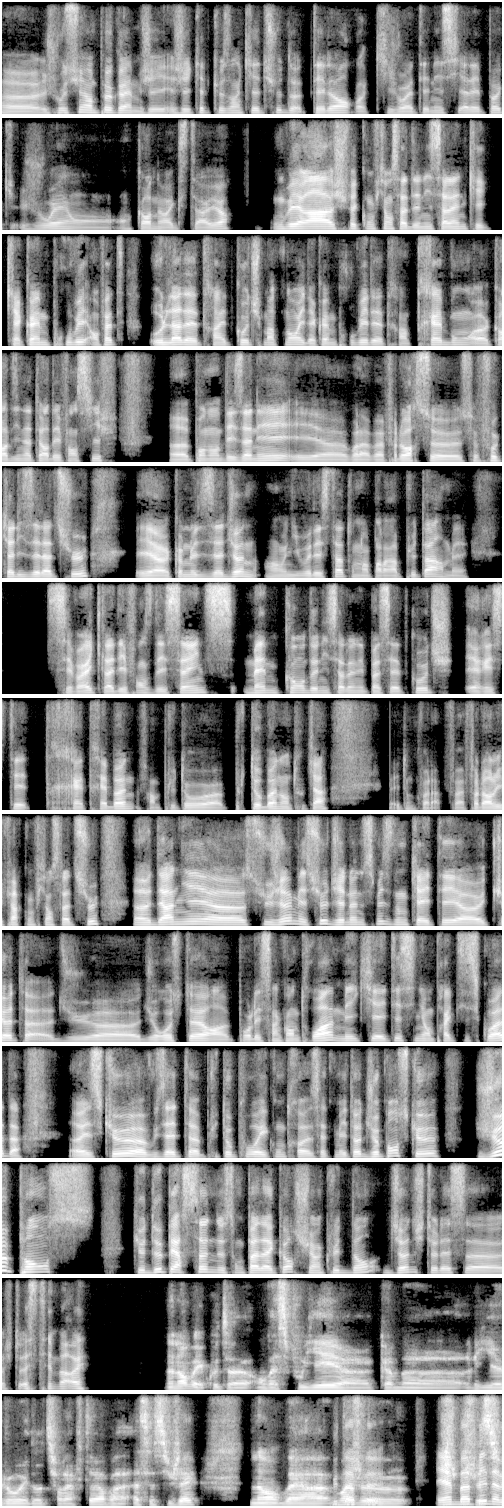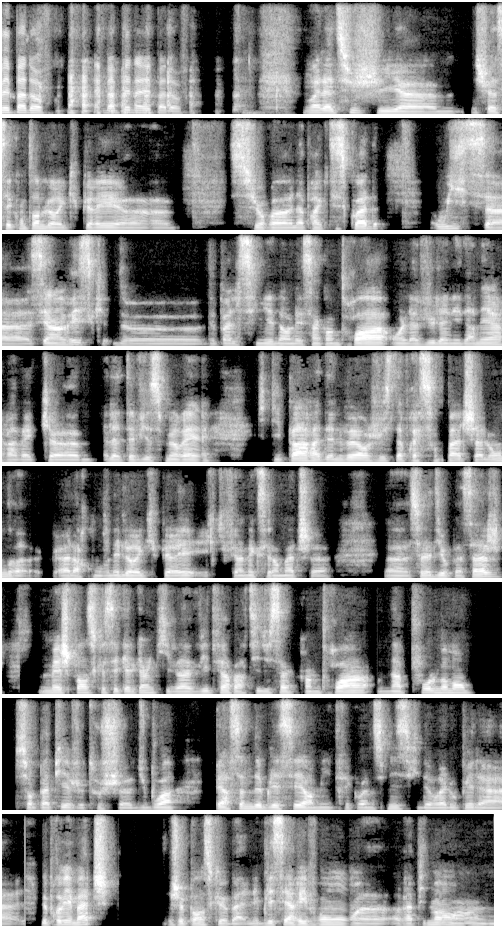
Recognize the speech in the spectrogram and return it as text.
Je vous suis un peu quand même. J'ai quelques inquiétudes. Taylor, qui jouait à Tennessee à l'époque, jouait en, corner extérieur. On verra. Je fais confiance à Dennis Allen qui, a quand même prouvé, en fait, au-delà d'être un head coach maintenant, il a quand même prouvé d'être un très bon coordinateur défensif pendant des années. Et euh, voilà, va falloir se, se focaliser là-dessus. Et euh, comme le disait John, hein, au niveau des stats, on en parlera plus tard, mais c'est vrai que la défense des Saints, même quand Denis Allen est passé head coach, est restée très très bonne, enfin plutôt, euh, plutôt bonne en tout cas. Et donc voilà, il va falloir lui faire confiance là-dessus. Euh, dernier euh, sujet, messieurs, Jalen Smith, donc, qui a été euh, cut euh, du, euh, du roster pour les 53, mais qui a été signé en practice squad. Euh, Est-ce que euh, vous êtes plutôt pour et contre euh, cette méthode? Je pense que, je pense que deux personnes ne sont pas d'accord. Je suis inclus dedans. John, je te laisse, euh, je te laisse démarrer. Non, non, bah écoute, euh, on va se fouiller euh, comme euh, Riello et d'autres sur l'after euh, à ce sujet. Non, bah Tout moi je, Et Mbappé suis- n'avait pas d'offre. Mbappé n'avait pas d'offre. Moi là-dessus, je suis, euh, je suis assez content de le récupérer euh, sur euh, la practice squad. Oui, c'est un risque de ne pas le signer dans les 53. On l'a vu l'année dernière avec euh, Latavius Murray qui part à Denver juste après son match à Londres alors qu'on venait de le récupérer et qui fait un excellent match, euh, euh, cela dit au passage. Mais je pense que c'est quelqu'un qui va vite faire partie du 53. On a pour le moment, sur le papier, je touche euh, du bois, personne de blessé hormis Trequan Smith qui devrait louper le premier match. Je pense que bah, les blessés arriveront euh, rapidement. hein.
